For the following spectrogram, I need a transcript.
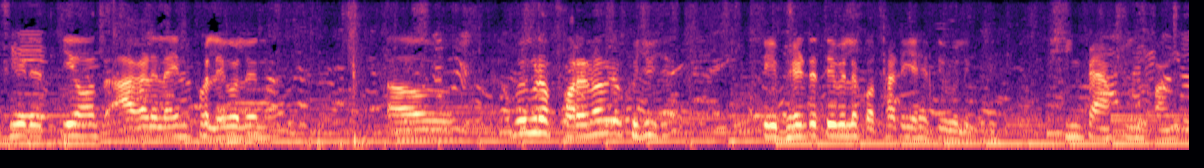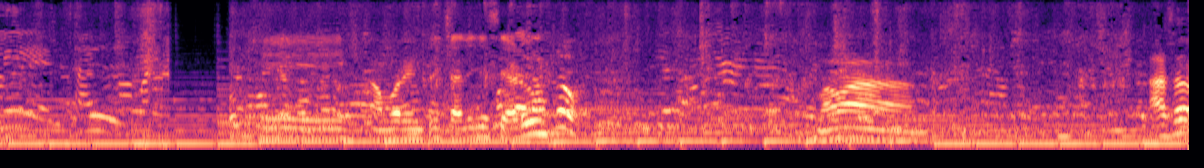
ફીડ કે આગળ લાઈન ખોલે ગલે ને આવ કોઈ ગુડ ફોરેનર કે ખુજી છે તે ભેટ તે બેલે કથા ટી હેતી બોલી ફિંગ પામ ફિંગ પામ ઓકે અમાર એન્ટ્રી ચાલી જશે આડુ મામા આસો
